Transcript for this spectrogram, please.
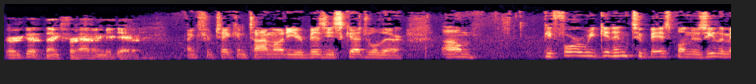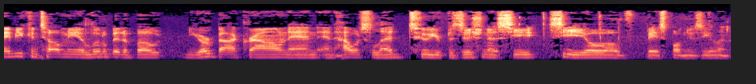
Very good. Thanks for having me, David. Thanks for taking time out of your busy schedule there. Um, before we get into Baseball New Zealand, maybe you can tell me a little bit about your background and, and how it's led to your position as C- CEO of Baseball New Zealand.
